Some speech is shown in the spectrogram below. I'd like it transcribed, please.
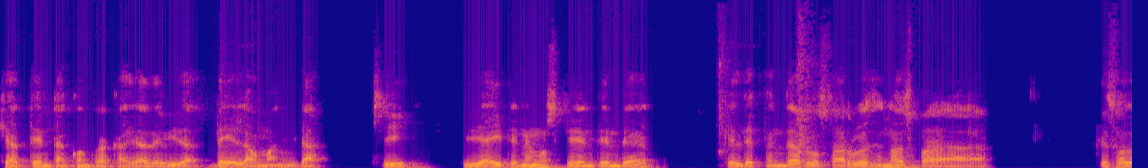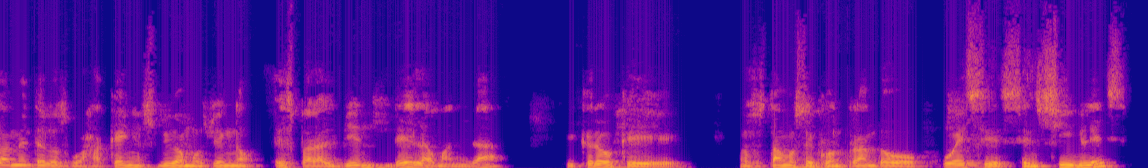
que atentan contra la calidad de vida de la humanidad, ¿sí? Y de ahí tenemos que entender que el defender los árboles no es para que solamente los oaxaqueños vivamos bien, no, es para el bien de la humanidad y creo que nos estamos encontrando jueces sensibles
